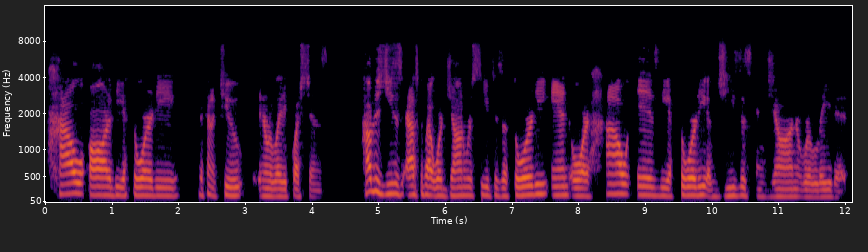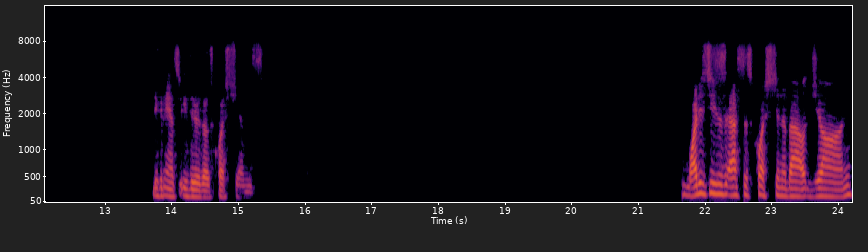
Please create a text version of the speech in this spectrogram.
how are the authority, they're kind of two interrelated questions. How does Jesus ask about where John received his authority and or how is the authority of Jesus and John related? You can answer either of those questions. Why does Jesus ask this question about John?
